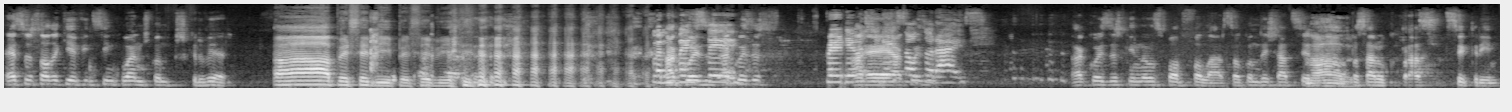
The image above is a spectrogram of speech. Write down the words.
essas só daqui a 25 anos, quando prescrever. Ah, percebi, percebi. Quando Há coisas, vencer, coisas, perdeu os Ah, é, direitos há coisa- autorais. Há coisas que não se pode falar, só quando deixar de ser, Não. passar o prazo de ser crime.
